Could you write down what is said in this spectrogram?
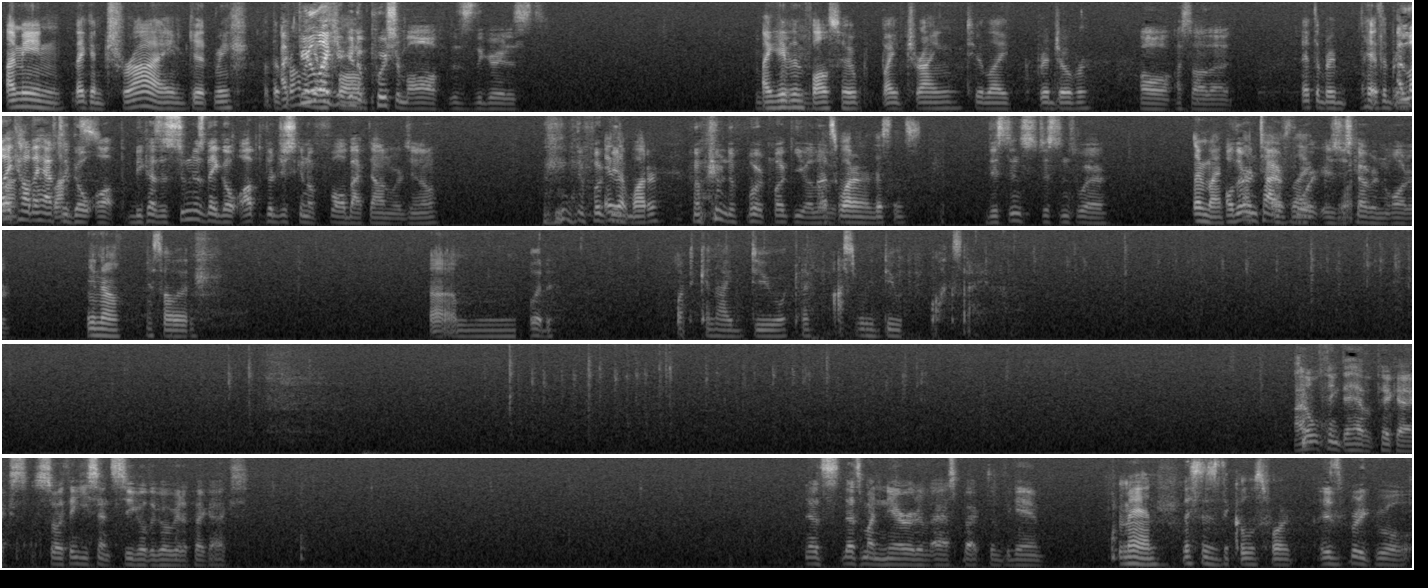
I mean, they can try and get me, but they're I probably feel gonna like you're gonna push them off. This is the greatest. I gave them false hope by trying to like bridge over. Oh, I saw that. They have to bring. They have to I like how they have to go up because as soon as they go up, they're just gonna fall back downwards. You know. the fucking Is that water? welcome to Fort. Fuck you. I love That's it. water in the distance. Distance, distance where? Never mind. Oh, their entire was like, fort is just covered in water. You know, I saw that. Um, wood. What can I do? What can I possibly do? with Blocks think they have a pickaxe, so I think he sent Seagull to go get a pickaxe. That's that's my narrative aspect of the game. Man, this is the coolest fort. It's pretty cool.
